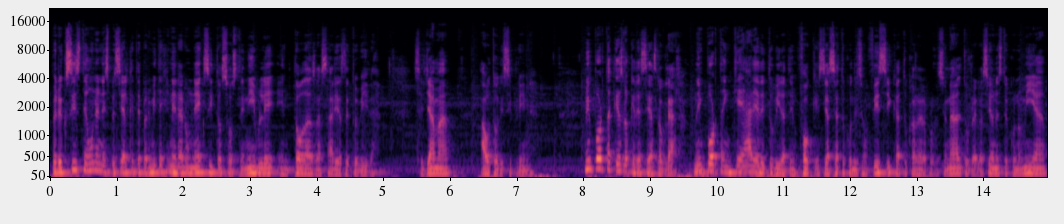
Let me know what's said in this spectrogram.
pero existe una en especial que te permite generar un éxito sostenible en todas las áreas de tu vida. Se llama autodisciplina. No importa qué es lo que deseas lograr, no importa en qué área de tu vida te enfoques, ya sea tu condición física, tu carrera profesional, tus relaciones, tu economía,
